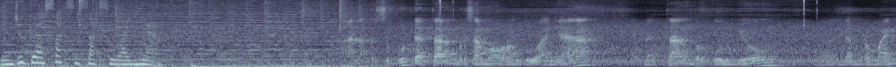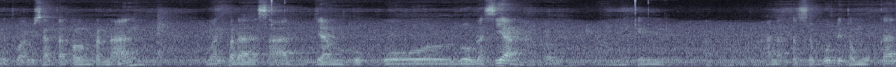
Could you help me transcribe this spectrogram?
dan juga saksi-saksi lainnya. Anak tersebut datang bersama orang tuanya, datang berkunjung eh, dan bermain ke tempat wisata kolam renang. Cuman pada saat jam pukul 12 siang, mungkin anak tersebut ditemukan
